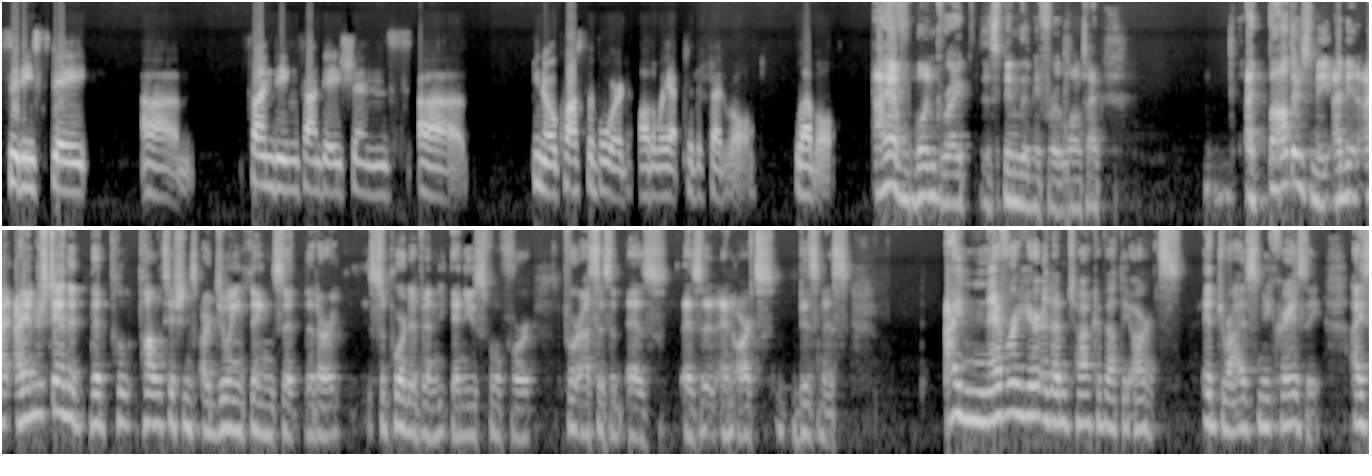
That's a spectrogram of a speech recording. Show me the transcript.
city, state, um, funding, foundations, uh, you know, across the board, all the way up to the federal level. I have one gripe that's been with me for a long time. It bothers me. I mean, I, I understand that, that politicians are doing things that, that are supportive and, and useful for, for us as, a, as, as an arts business. I never hear them talk about the arts. It drives me crazy. I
